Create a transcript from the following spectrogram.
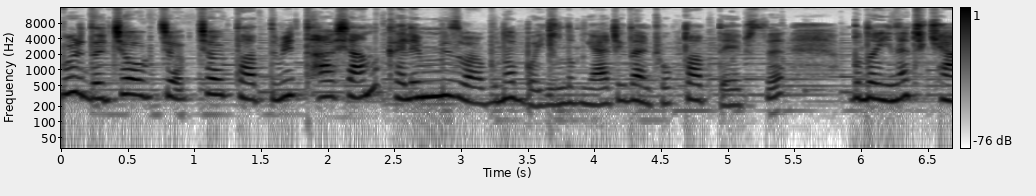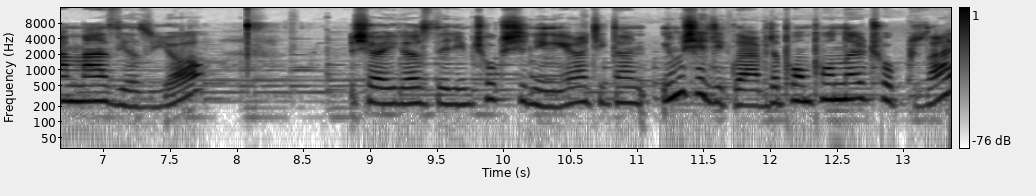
Burada çok çok çok tatlı bir tavşanlı kalemimiz var. Buna bayıldım. Gerçekten çok tatlı hepsi. Bu da yine tükenmez yazıyor. Şöyle göstereyim. Çok şirin. Gerçekten yumuşacıklar. Bir de pomponları çok güzel.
